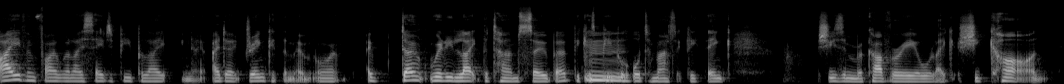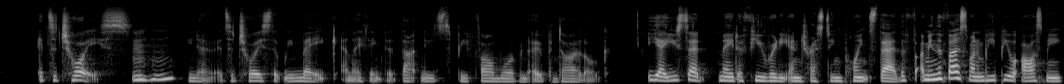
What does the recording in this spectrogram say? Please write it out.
i even find when i say to people i you know i don't drink at the moment or i don't really like the term sober because people mm. automatically think she's in recovery or like she can't it's a choice mm-hmm. you know it's a choice that we make and i think that that needs to be far more of an open dialogue yeah, you said made a few really interesting points there. The, I mean, the first one, people ask me,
